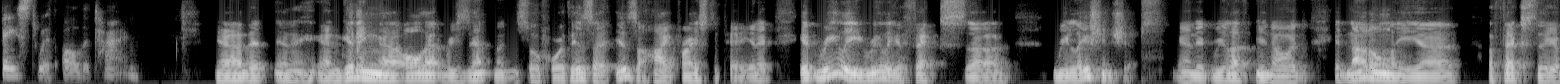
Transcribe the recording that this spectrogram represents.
faced with all the time. Yeah, that and, and getting uh, all that resentment and so forth is a is a high price to pay, and it it really really affects uh, relationships, and it you know it it not only uh, affects the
